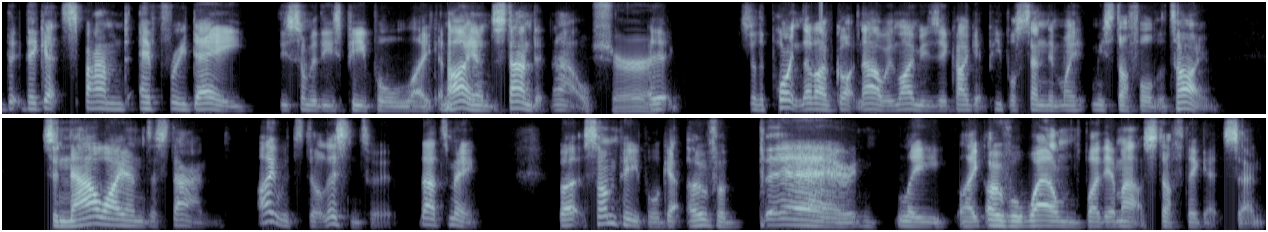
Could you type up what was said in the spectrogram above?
they, they get spammed every day some of these people like and i understand it now Sure. it- so the point that I've got now with my music, I get people sending my, me stuff all the time. So now I understand. I would still listen to it. That's me. But some people get overbearingly like overwhelmed by the amount of stuff they get sent.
